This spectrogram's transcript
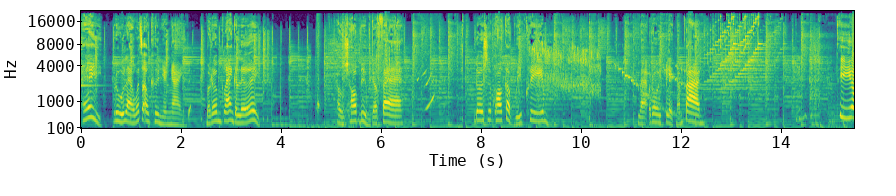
เฮ้ย รู้แล้วว่าจะเอาคืนยังไง มาเริ่มแกล้งกันเลย เขาชอบดื่มกาแฟ โดยเฉพาะกับวิปครีม และโรยเกล็ดน้ำตาล ทีโอ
